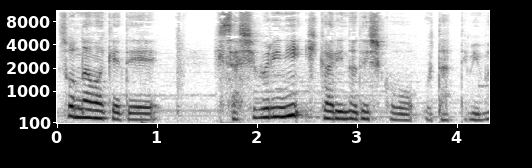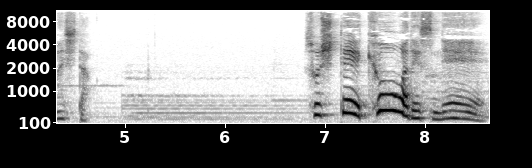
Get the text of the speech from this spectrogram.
そんなわけで久しぶりに光なでしこを歌ってみましたそして今日はですね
